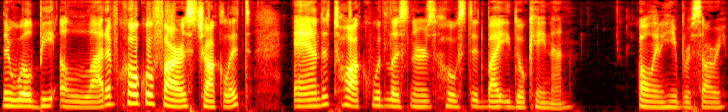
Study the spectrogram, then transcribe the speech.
There will be a lot of Cocoa Forest chocolate and a talk with listeners hosted by Ido Kainan. All in Hebrew, sorry.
